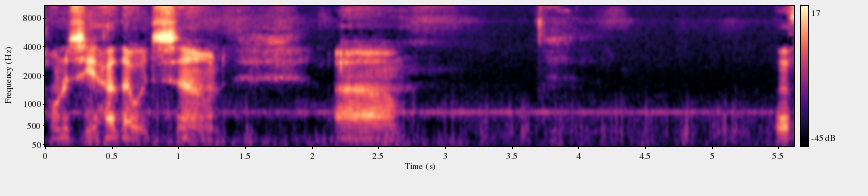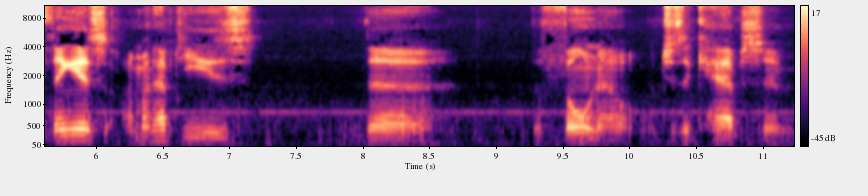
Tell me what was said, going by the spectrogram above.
I want to see how that would sound. Um, the thing is, I might have to use the the phone out, which is a cab sim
